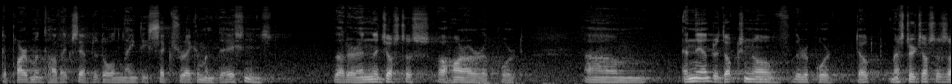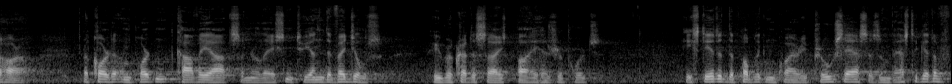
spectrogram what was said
department have accepted all 96 recommendations that are in the Justice O'Hara report. Um, in the introduction of the report, Mr Justice O'Hara recorded important caveats in relation to individuals who were criticised by his reports. He stated the public inquiry process is investigative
